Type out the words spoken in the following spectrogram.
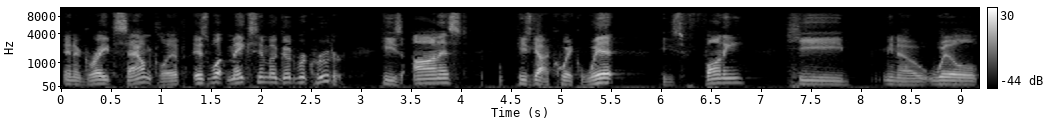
and a great sound clip is what makes him a good recruiter. He's honest. He's got quick wit. He's funny. He, you know, will.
